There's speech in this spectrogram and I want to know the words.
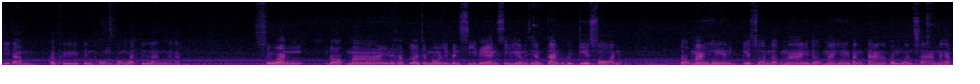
สีดำก็คือเป็นผงของวัดปิลันนะครับ ส่วนดอกไม้นะครับ เราจะมองเห็นเป็นสีแดงสีเหลืองสีน้ำตาลก็คือเกสรดอกไม้แห้งเกสรดอกไม้ ดอกไม้แห้งต่างๆ แล้วก็มวลสารนะครับ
